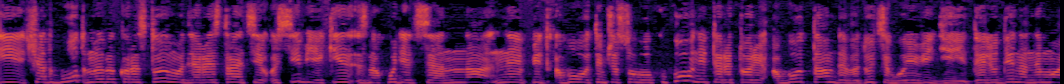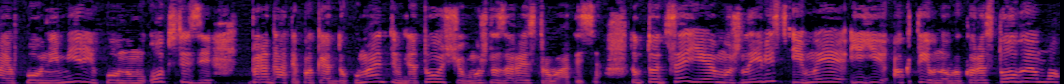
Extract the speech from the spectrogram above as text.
і чат-бот ми використовуємо для реєстрації осіб, які знаходяться на не під або тимчасово окупованій території, або там, де ведуться бойові дії, де людина не має в повній мірі, в повному обсязі передати пакет документів для того, щоб можна зареєструватися. Тобто, це є можливість, і ми її активно використовуємо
